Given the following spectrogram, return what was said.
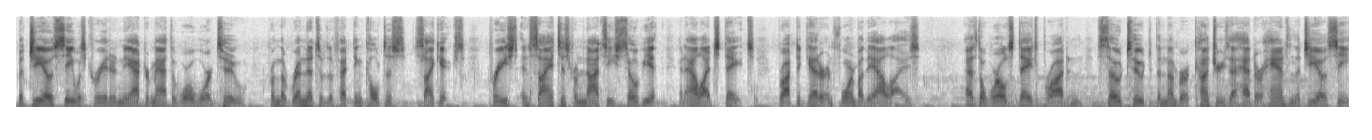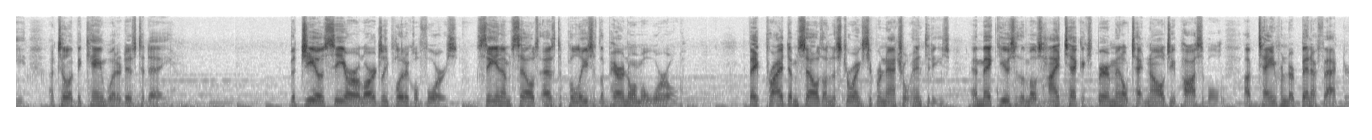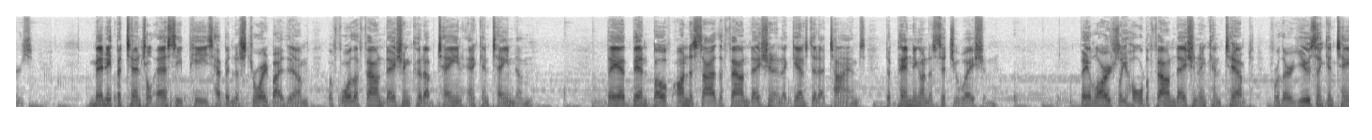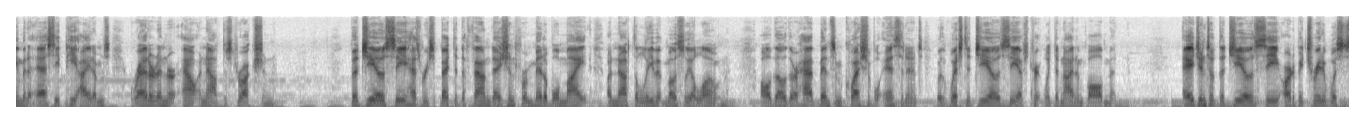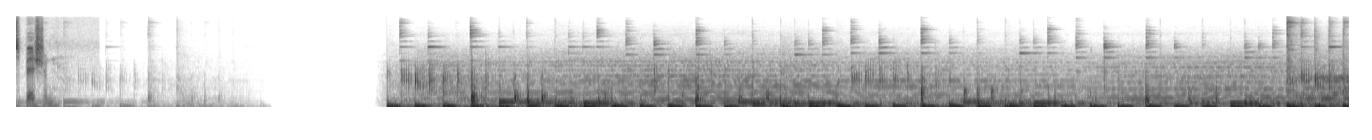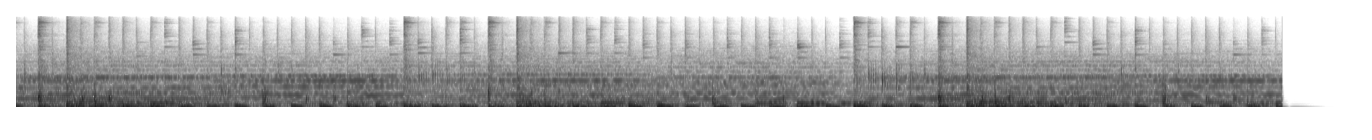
The GOC was created in the aftermath of World War II, from the remnants of defecting cultists, psychics, priests, and scientists from Nazi, Soviet, and Allied states, brought together and formed by the Allies. As the world stage broadened, so too did the number of countries that had their hands in the GOC, until it became what it is today. The GOC are a largely political force, seeing themselves as the police of the paranormal world. They pride themselves on destroying supernatural entities, and make use of the most high-tech experimental technology possible, obtained from their benefactors. Many potential SCPs have been destroyed by them before the Foundation could obtain and contain them. They have been both on the side of the Foundation and against it at times, depending on the situation. They largely hold the Foundation in contempt for their use and containment of SCP items rather than their out-and-out destruction. The GOC has respected the Foundation's formidable might enough to leave it mostly alone, although there have been some questionable incidents with which the GOC have strictly denied involvement. Agents of the GOC are to be treated with suspicion.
